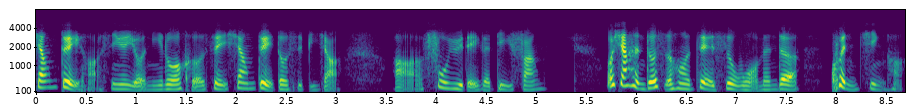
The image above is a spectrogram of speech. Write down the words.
相对哈是因为有尼罗河，所以相对都是比较啊富裕的一个地方。我想很多时候这也是我们的困境哈。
